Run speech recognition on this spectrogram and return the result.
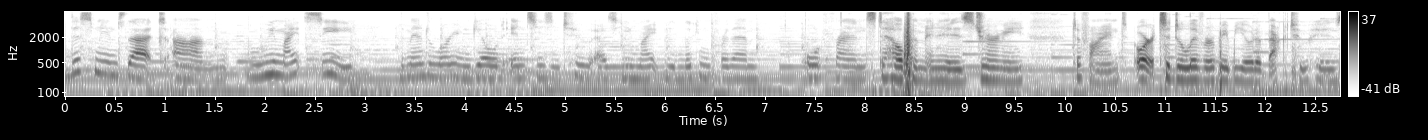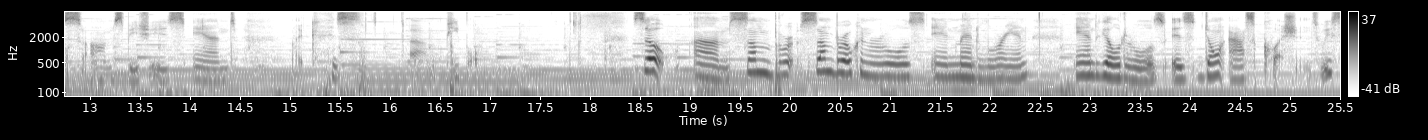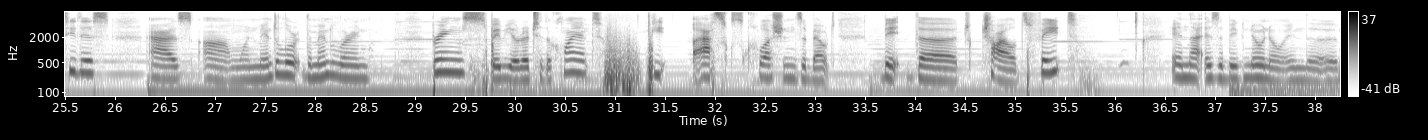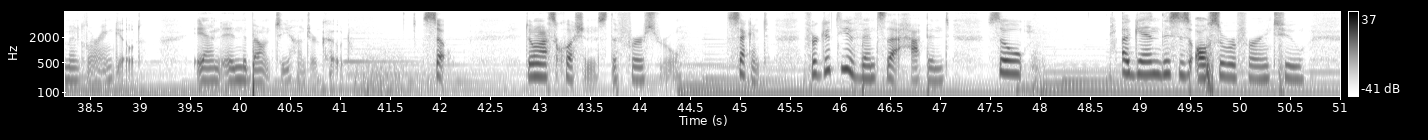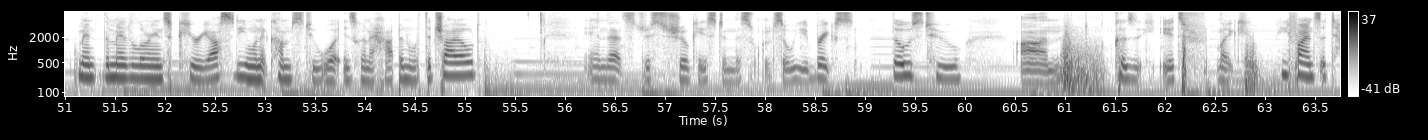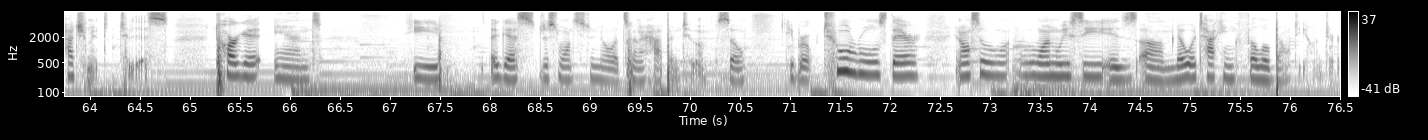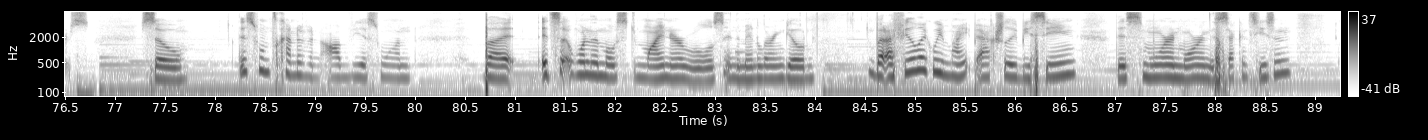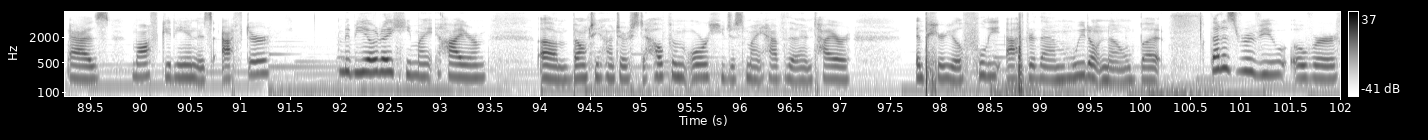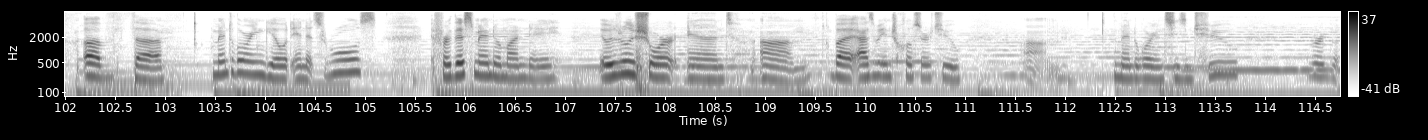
this means that um, we might see the Mandalorian Guild in season two, as he might be looking for them, old friends, to help him in his journey to find or to deliver Baby Yoda back to his um, species and like his um, people. So, um, some bro- some broken rules in Mandalorian and Guild rules is don't ask questions. We see this as um, when Mandalor- the Mandalorian brings Baby Yoda to the client, he asks questions about the, the child's fate, and that is a big no-no in the Mandalorian Guild and in the Bounty Hunter Code. So, don't ask questions, the first rule. Second, forget the events that happened. So, again, this is also referring to Man- the Mandalorian's curiosity when it comes to what is going to happen with the child. And that's just showcased in this one. So he breaks those two because um, it's like he finds attachment to this target and he I guess, just wants to know what's going to happen to him. So he broke two rules there, and also one we see is um, no attacking fellow bounty hunters. So this one's kind of an obvious one, but it's one of the most minor rules in the Mandalorian Guild. But I feel like we might actually be seeing this more and more in the second season, as Moff Gideon is after Baby Yoda. He might hire um, bounty hunters to help him, or he just might have the entire Imperial fleet after them. We don't know, but that is a review over of the Mandalorian Guild and its rules for this Mando Monday. It was really short, and um, but as we inch closer to um, the Mandalorian season two,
